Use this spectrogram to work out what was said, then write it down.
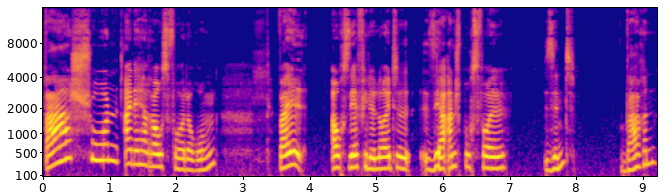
war schon eine Herausforderung, weil auch sehr viele Leute sehr anspruchsvoll sind, waren,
